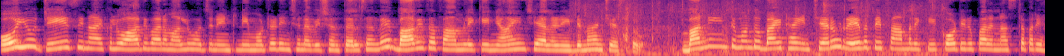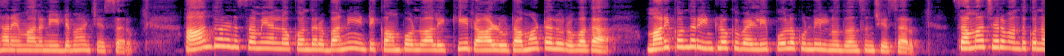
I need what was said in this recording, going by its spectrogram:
ఓయూ జేఏసీ నాయకులు ఆదివారం అల్లు అర్జున్ ఇంటిని ముట్టడించిన విషయం తెలిసిందే. బాధిత ఫ్యామిలీకి న్యాయం చేయాలని డిమాండ్ చేస్తూ బన్నీ ఇంటి ముందు బైఠాయించారు. రేవతి ఫ్యామిలీకి కోటి రూపాయల నష్టపరిహారం ఇవ్వాలని డిమాండ్ చేశారు. ఆందోళన సమయంలో కొందరు బన్నీ ఇంటి కాంపౌండ్ వాళ్ళకి రాళ్ళు టమాటాలు రువ్వగా మరికొందరు ఇంట్లోకి వెళ్ళి పూల కుండీలను ధ్వంసం చేశారు. సమాచారం అందుకున్న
